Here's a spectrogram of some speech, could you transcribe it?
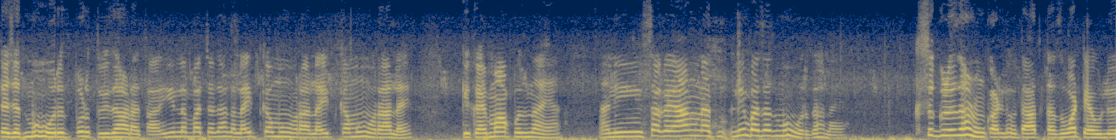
त्याच्यात मोहरच पडतोय झाडाचा. लिंबाच्या झाडाला इतका मोहर आला इतका मोहर आलाय की काय मापच नाही. आणि सगळ्या अंगणात लिंबाचाच मोहर झालाय. सगळं झाडून काढलं होतं आत्ताच वाट्यावलं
